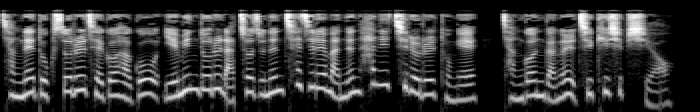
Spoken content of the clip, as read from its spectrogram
장내 독소를 제거하고 예민도를 낮춰주는 체질에 맞는 한의 치료를 통해 장 건강을 지키십시오.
